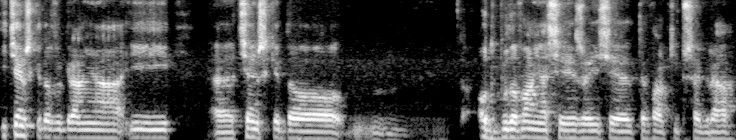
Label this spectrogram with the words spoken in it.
i ciężkie do wygrania, i ciężkie do mm, odbudowania się, jeżeli się te walki przegra,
